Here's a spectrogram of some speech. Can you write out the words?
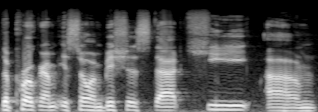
the program is so ambitious that he um,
